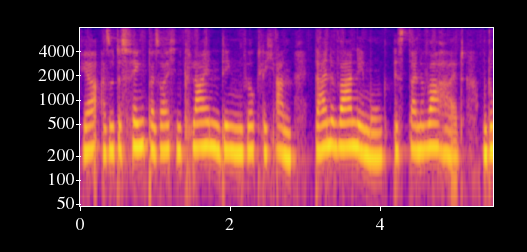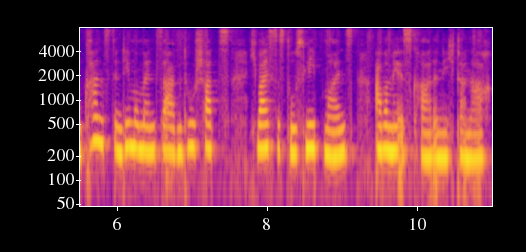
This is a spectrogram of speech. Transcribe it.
Ja, also das fängt bei solchen kleinen Dingen wirklich an. Deine Wahrnehmung ist deine Wahrheit. Und du kannst in dem Moment sagen, du Schatz, ich weiß, dass du es lieb meinst, aber mir ist gerade nicht danach.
